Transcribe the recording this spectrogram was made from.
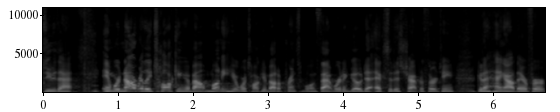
do that. And we're not really talking about money here, we're talking about a principle. In fact, we're going to go to Exodus chapter 13, going to hang out there for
